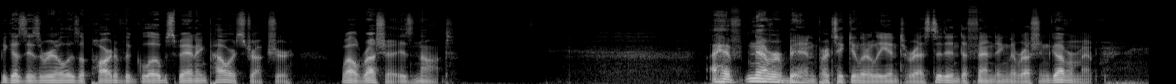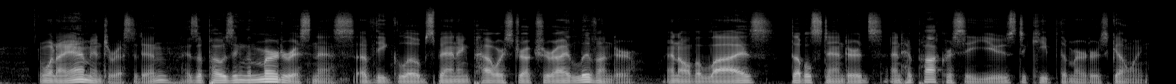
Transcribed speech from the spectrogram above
because Israel is a part of the globe spanning power structure, while Russia is not. I have never been particularly interested in defending the Russian government. What I am interested in is opposing the murderousness of the globe spanning power structure I live under and all the lies, double standards, and hypocrisy used to keep the murders going.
